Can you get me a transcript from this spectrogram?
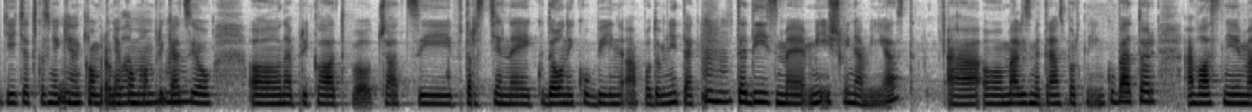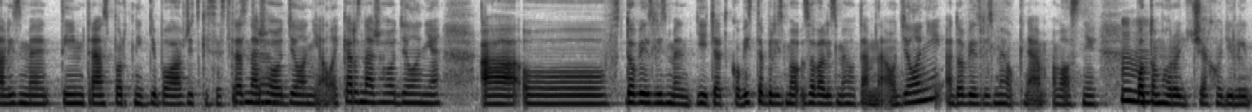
dieťatko s nejakým kom, nejakou komplikáciou, mm-hmm. o, napríklad v Čaci, v Trstenej, Dolný Kubín a podobne, tak mm-hmm. vtedy sme my išli na výjazd a o, mali sme transportný inkubátor a vlastne mali sme tým transportný, kde bola vždy sestra z nášho oddelenia, lekár z nášho oddelenia a o, doviezli sme dieťatko, vystabilizovali sme ho tam na oddelení a doviezli sme ho k nám a vlastne mm-hmm. potom ho rodičia chodili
